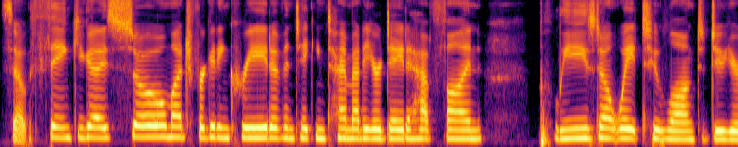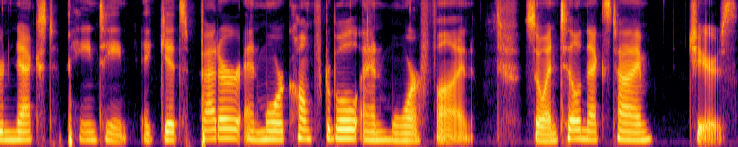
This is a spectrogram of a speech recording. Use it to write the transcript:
So thank you guys so much for getting creative and taking time out of your day to have fun. Please don't wait too long to do your next painting. It gets better and more comfortable and more fun. So until next time, cheers.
